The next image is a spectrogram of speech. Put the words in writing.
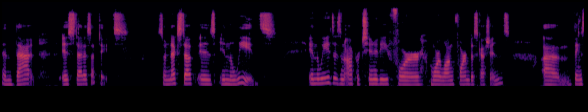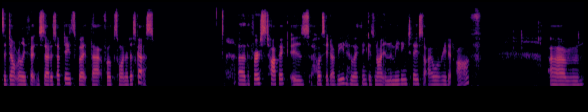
And that is status updates. So next up is In the Weeds. In the Weeds is an opportunity for more long form discussions, um, things that don't really fit in status updates, but that folks want to discuss. Uh, the first topic is Jose David, who I think is not in the meeting today, so I will read it off. Um,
